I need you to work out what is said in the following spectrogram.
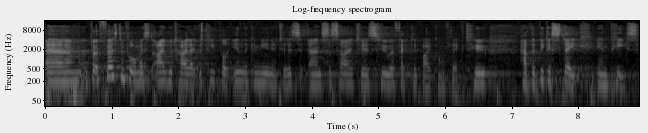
Um, but first and foremost, I would highlight the people in the communities and societies who are affected by conflict, who have the biggest stake in peace.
